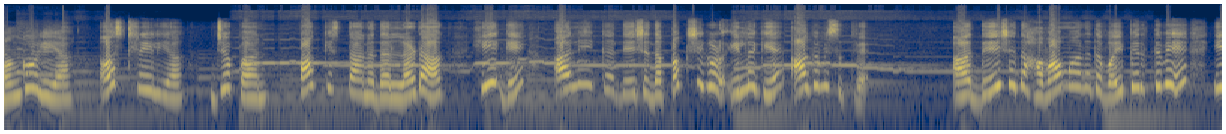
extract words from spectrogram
ಮಂಗೋಲಿಯಾ, ಆಸ್ಟ್ರೇಲಿಯಾ, ಜಪಾನ್, ಪಾಕಿಸ್ತಾನದ ಲಡಾಖ್ ಹೀಗೆ ಅನೇಕ ದೇಶದ ಪಕ್ಷಿಗಳು ಇಲ್ಲಿಗೆ ಆಗಮಿಸುತ್ತವೆ ಆ ದೇಶದ ಹವಾಮಾನದ ವೈಪರೀತ್ಯವೇ ಈ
